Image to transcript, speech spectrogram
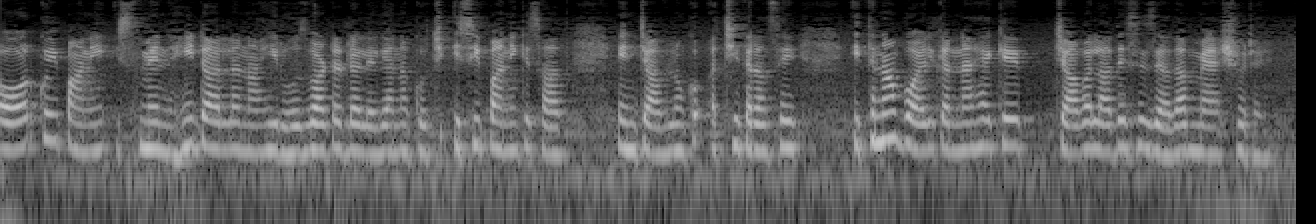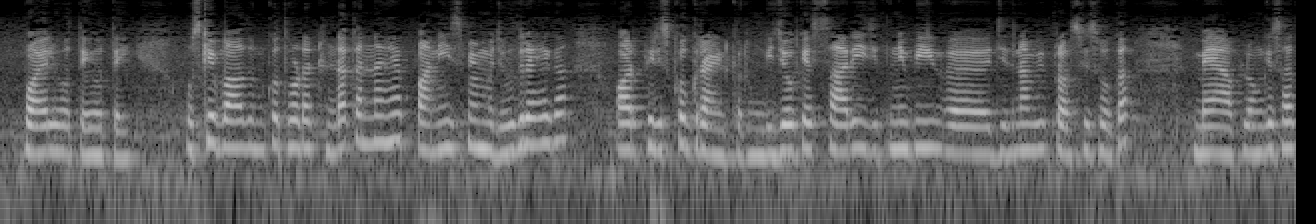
और कोई पानी इसमें नहीं डालना, ना ही रोज़ वाटर डालेगा, ना कुछ। इसी पानी के साथ इन चावलों को अच्छी तरह से इतना बॉयल करना है कि चावल आधे से ज़्यादा मैश हो जाए बॉयल होते होते ही। उसके बाद उनको थोड़ा ठंडा करना है, पानी इसमें मौजूद रहेगा और फिर इसको ग्राइंड करूँगी, जो कि सारी जितनी भी जितना भी प्रोसेस होगा, मैं आप लोगों के साथ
